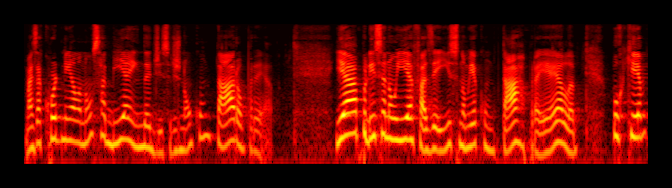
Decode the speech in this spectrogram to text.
Mas a Courtney ela não sabia ainda disso, eles não contaram para ela. E a polícia não ia fazer isso, não ia contar para ela, porque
